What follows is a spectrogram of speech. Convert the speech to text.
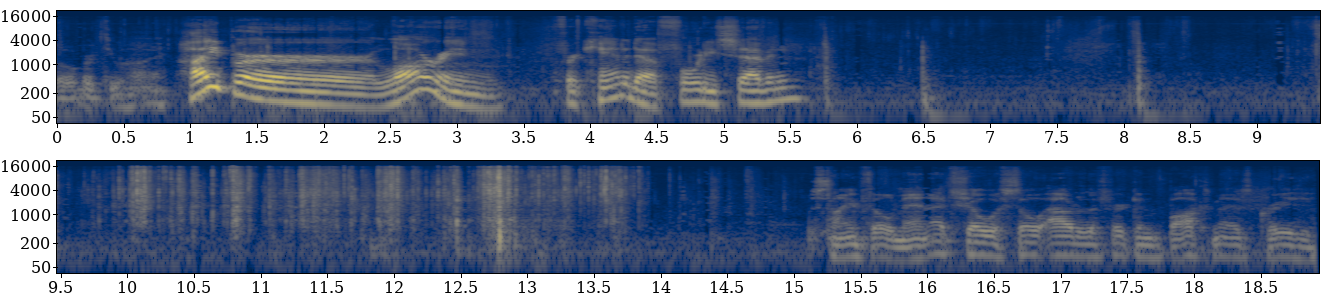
sober too high. Hyper Larin for Canada. 47. Seinfeld, man, that show was so out of the freaking box, man. It's crazy.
